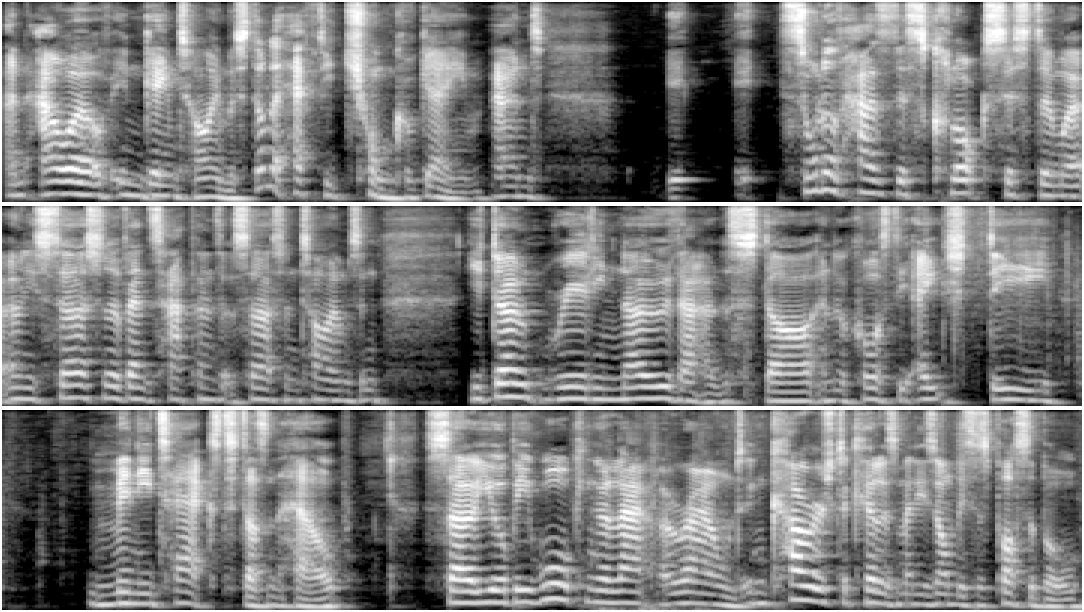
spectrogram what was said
an hour of in game time is still a hefty chunk of game. And it, it sort of has this clock system where only certain events happen at certain times and you don't really know that at the start. And of course the hd mini text doesn't help. So you'll be walking ala- around encouraged to kill as many zombies as possible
